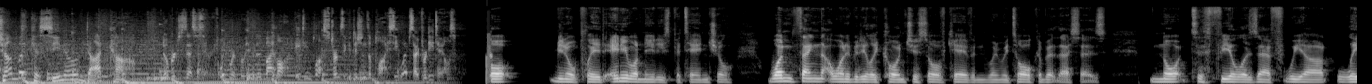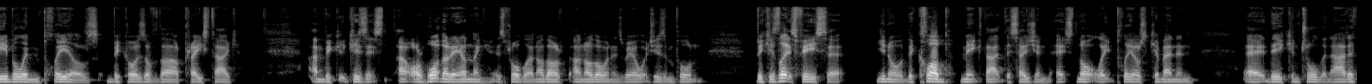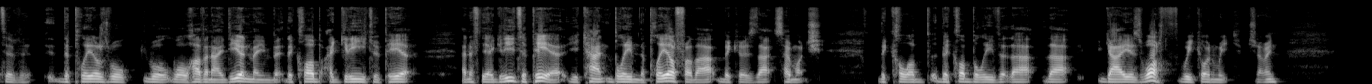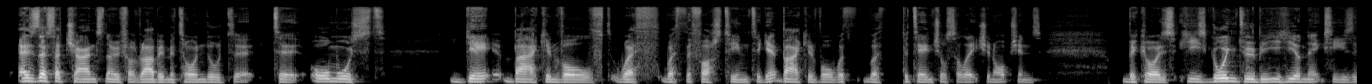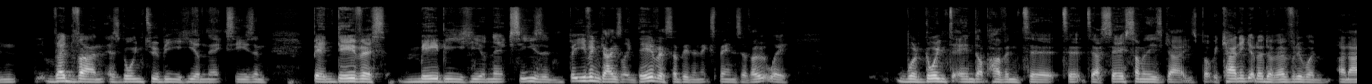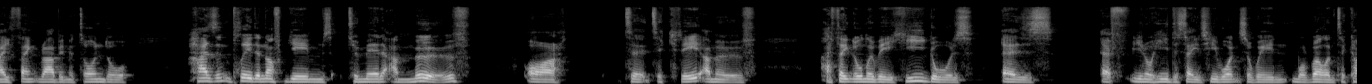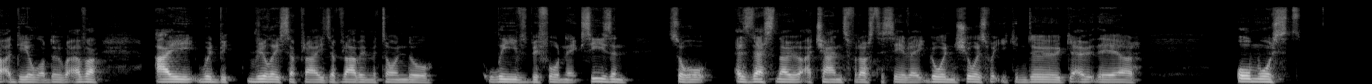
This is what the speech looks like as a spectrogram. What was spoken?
ChumbaCasino.com. No purchase necessary. Prohibited by law. 18 plus terms and conditions apply. See website for details. Oh, you know, played anywhere near his potential. One thing that I want to be really conscious of, Kevin, when we talk about this is not to feel as if we are labeling players because of their price tag and because it's or what they're earning is probably another another one as well, which is important. Because let's face it, you know the club make that decision. It's not like players come in and uh, they control the narrative. The players will, will will have an idea in mind, but the club agree to pay it. And if they agree to pay it, you can't blame the player for that because that's how much the club the club believe that that, that guy is worth week on week. Do you know what I mean? Is this a chance now for Rabbi Matondo to to almost get back involved with with the first team, to get back involved with with potential selection options, because he's going to be here next season. Ridvan is going to be here next season. Ben Davies may be here next season, but even guys like Davies have been an expensive outlay. We're going to end up having to, to, to assess some of these guys, but we can't get rid of everyone. And I think Rabbi Matondo hasn't played enough games to merit a move or to to create a move, I think the only way he goes is if you know he decides he wants away and we're willing to cut a deal or do whatever. I would be really surprised if Rabbi Matondo leaves before next season. So is this now a chance for us to say, right, go and show us what you can do, get out there, almost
